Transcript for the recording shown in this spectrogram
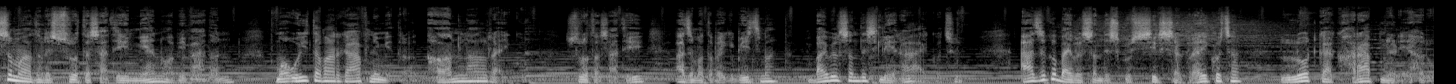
समाधान श्रोत साथी न्यानो अभिवादन। म उही तपाईँहरूको आफ्नै मित्र धनलाल राईको। श्रोत साथी आज म तपाईँको बीचमा बाइबल सन्देश लिएर आएको छु। आजको बाइबल सन्देशको शीर्षक रहेको छ लोटका खराब निर्णयहरू।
